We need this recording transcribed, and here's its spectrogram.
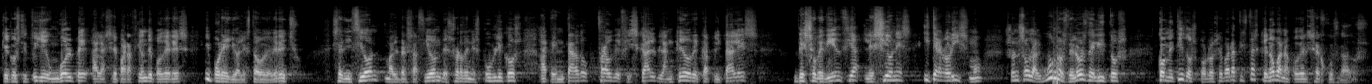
que constituye un golpe a la separación de poderes y por ello al Estado de Derecho. Sedición, malversación, desórdenes públicos, atentado, fraude fiscal, blanqueo de capitales, desobediencia, lesiones y terrorismo son solo algunos de los delitos cometidos por los separatistas que no van a poder ser juzgados.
